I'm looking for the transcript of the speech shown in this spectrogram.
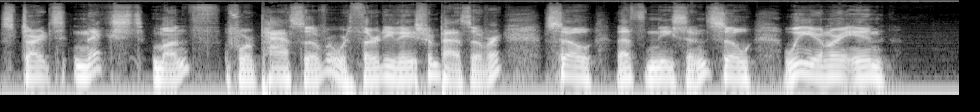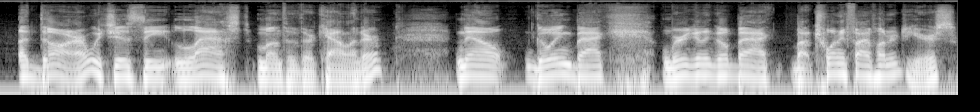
starts next month for Passover. We're 30 days from Passover. So, that's Nisan. So, we are in Adar, which is the last month of their calendar. Now, going back, we're going to go back about 2,500 years.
